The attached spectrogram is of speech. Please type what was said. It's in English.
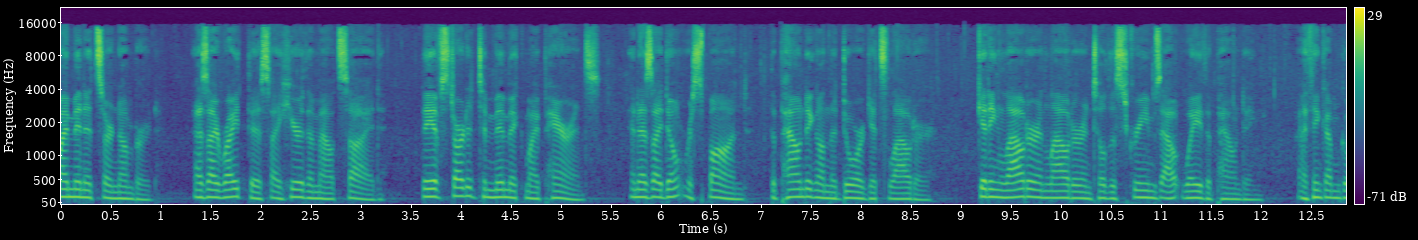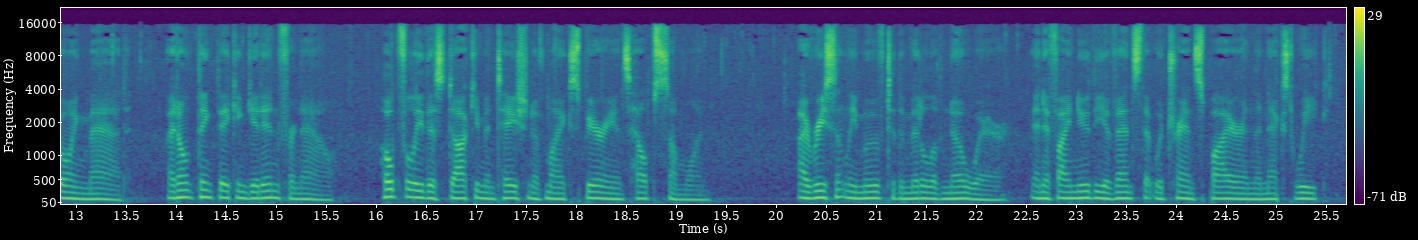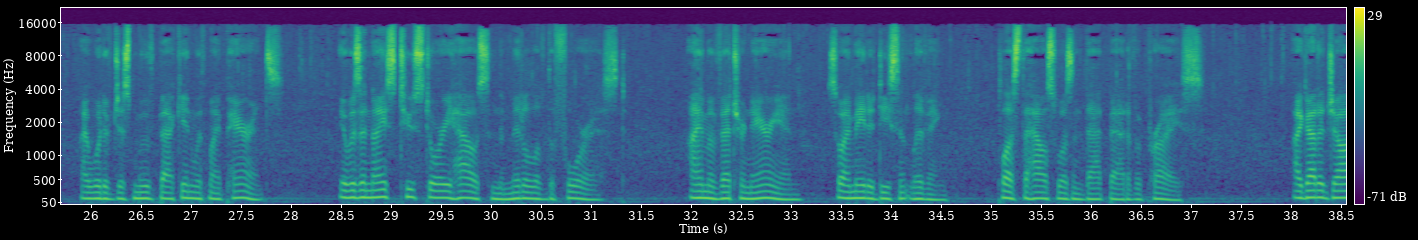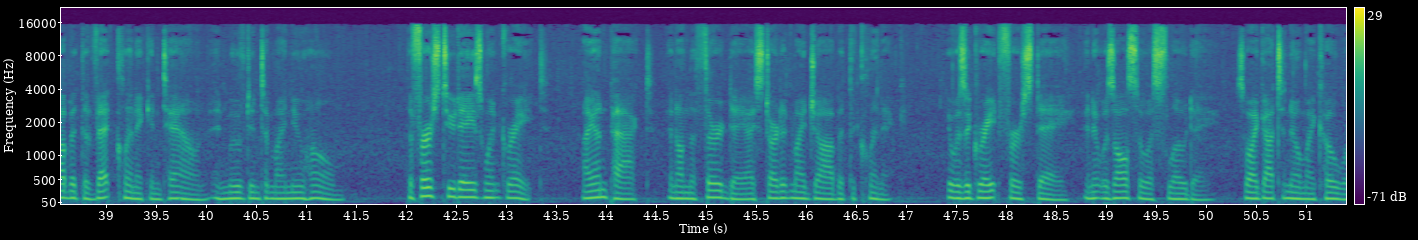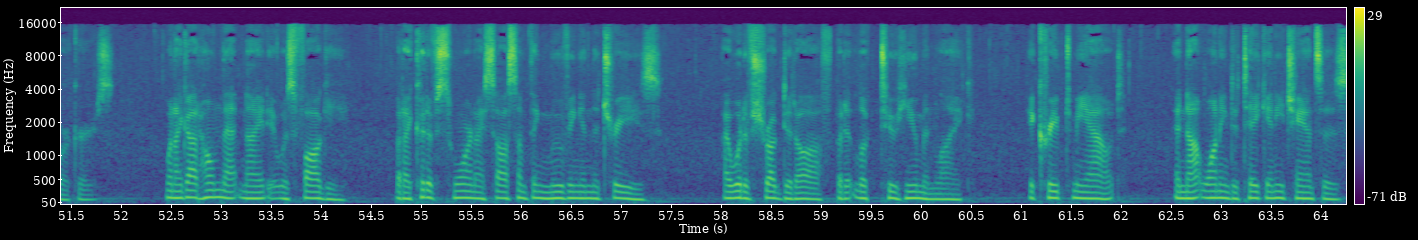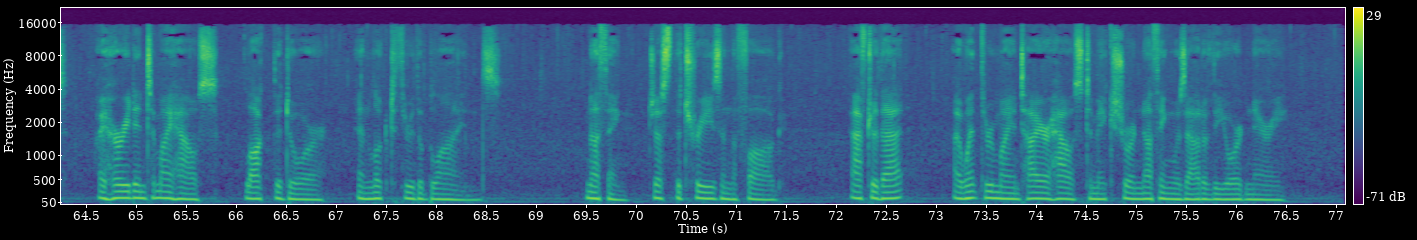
My minutes are numbered. As I write this, I hear them outside. They have started to mimic my parents, and as I don't respond, the pounding on the door gets louder, getting louder and louder until the screams outweigh the pounding. I think I'm going mad. I don't think they can get in for now. Hopefully, this documentation of my experience helps someone. I recently moved to the middle of nowhere, and if I knew the events that would transpire in the next week, I would have just moved back in with my parents. It was a nice two story house in the middle of the forest. I am a veterinarian, so I made a decent living. Plus, the house wasn't that bad of a price. I got a job at the vet clinic in town and moved into my new home. The first two days went great. I unpacked, and on the third day, I started my job at the clinic. It was a great first day, and it was also a slow day, so I got to know my coworkers. When I got home that night, it was foggy, but I could have sworn I saw something moving in the trees. I would have shrugged it off, but it looked too human like. It creeped me out, and not wanting to take any chances, I hurried into my house, locked the door, and looked through the blinds. Nothing, just the trees and the fog. After that, I went through my entire house to make sure nothing was out of the ordinary.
